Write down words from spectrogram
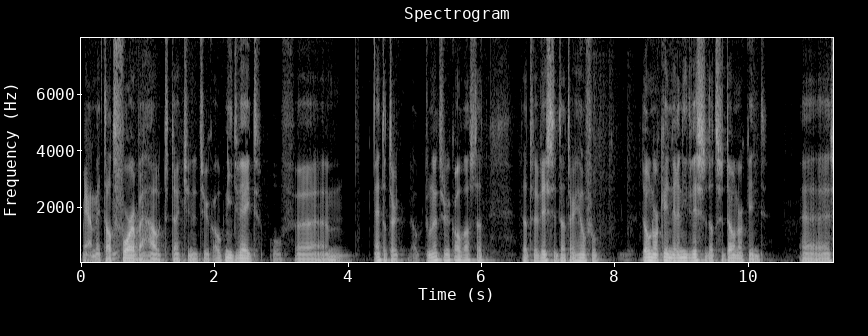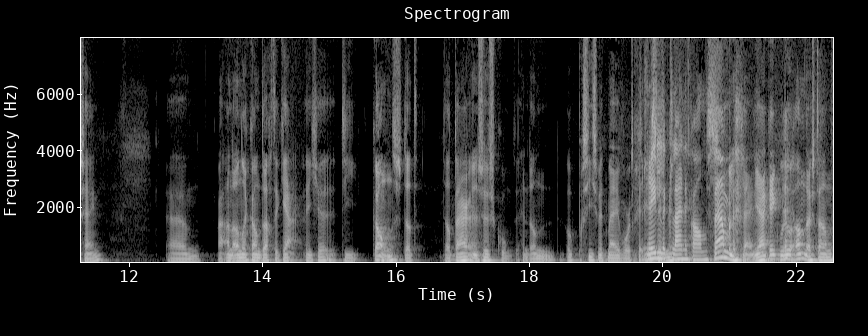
Maar ja, met dat voorbehoud dat je natuurlijk ook niet weet of... ehm, dat er toen natuurlijk al was dat, dat we wisten dat er heel veel donorkinderen niet wisten dat ze donorkind eh, zijn. Ehm, maar aan de andere kant dacht ik, ja, weet je, die kans dat, dat daar een zus komt en dan ook precies met mij wordt geïnsemeerd. Redelijk kleine kans. Tamelijk klein. Ja, kijk, ik bedoel, anders dan...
